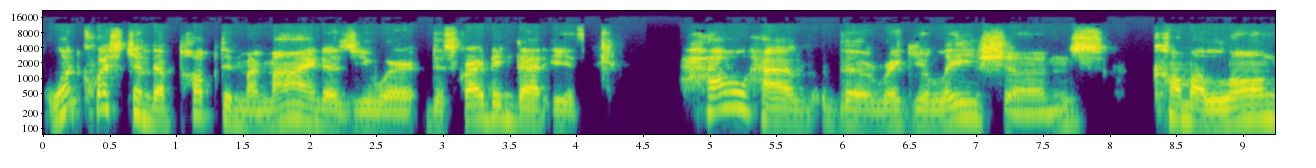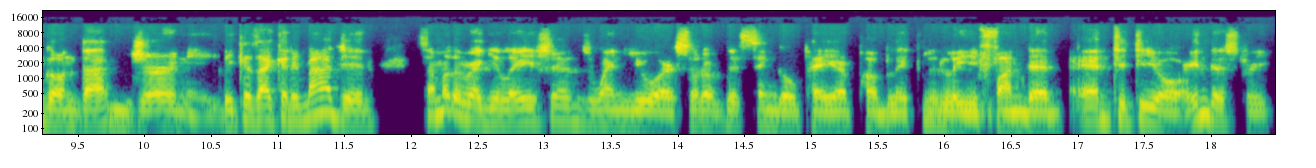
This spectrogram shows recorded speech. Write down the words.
One question that popped in my mind as you were describing that is how have the regulations come along on that journey? Because I can imagine some of the regulations when you are sort of the single payer, publicly funded entity or industry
